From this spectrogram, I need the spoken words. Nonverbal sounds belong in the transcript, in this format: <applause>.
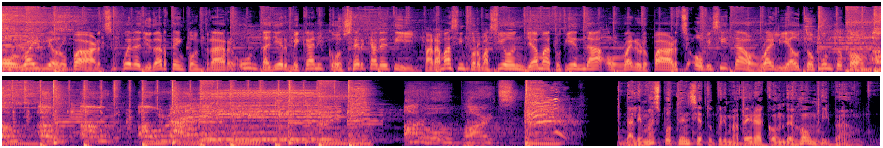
O'Reilly Auto Parts puede ayudarte a encontrar un taller mecánico cerca de ti. Para más información, llama a tu tienda O'Reilly Auto Parts o visita oreillyauto.com. oh, oh, Parts. Dale más potencia a tu primavera con The Home Depot.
